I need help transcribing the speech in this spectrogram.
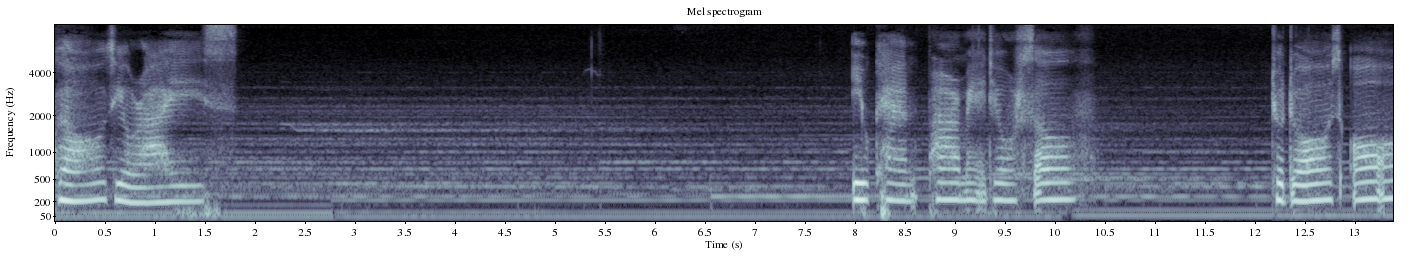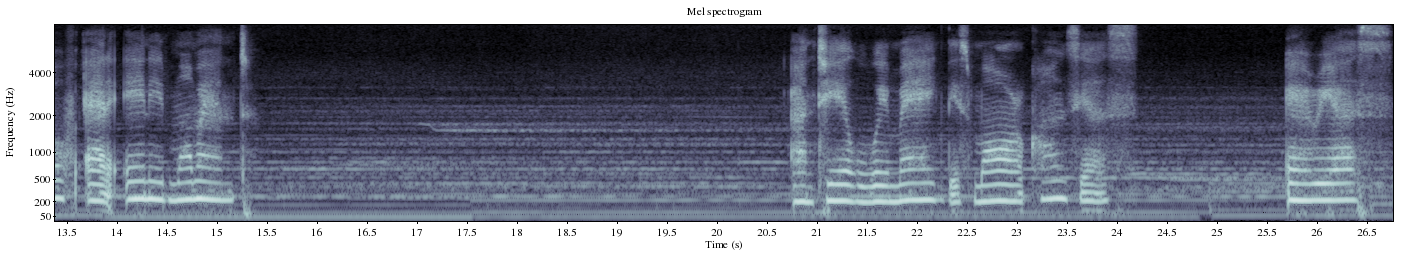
Close your eyes. You can permit yourself to doze off at any moment. Until we make this more conscious areas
